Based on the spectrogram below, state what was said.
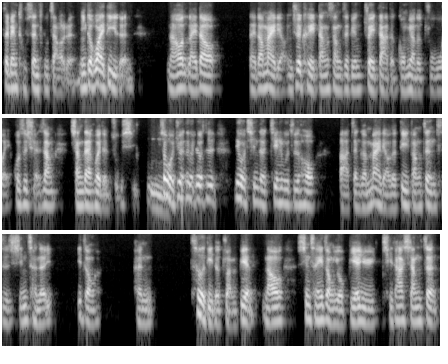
这边土生土长的人，你一个外地人，然后来到来到麦寮，你却可以当上这边最大的公庙的主委，或是选上乡代会的主席。所以我觉得这个就是六亲的进入之后，把整个麦寮的地方政治形成了一种很彻底的转变，然后形成一种有别于其他乡镇。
